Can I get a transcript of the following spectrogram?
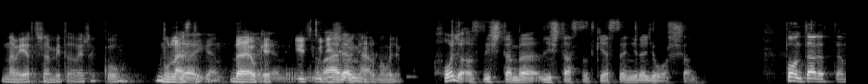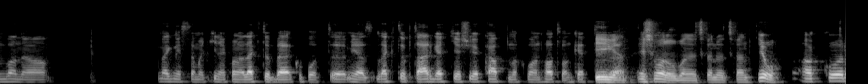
nem ért semmit, és akkor nulláztuk. Ja, igen. De oké, okay. úgy, is hogy hárman vagyunk. Hogy az Istenbe listáztad ki ezt ennyire gyorsan? Pont előttem van a... Megnéztem, hogy kinek van a legtöbb elkopott, mi az, legtöbb targetje, és ugye Cupnak van 62. Igen, és valóban 50-50. Jó, akkor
